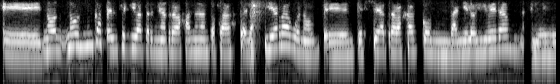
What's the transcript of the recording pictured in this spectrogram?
eh, no, no, nunca pensé que iba a terminar trabajando en Antofagasta de la Sierra. Bueno, eh, empecé a trabajar con Daniel Olivera, eh,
